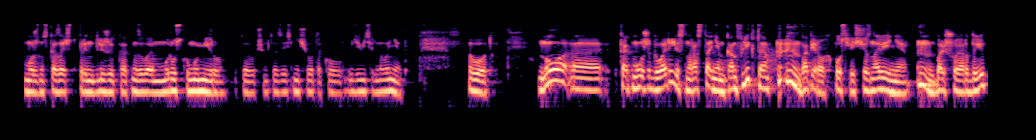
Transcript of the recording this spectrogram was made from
можно сказать, что принадлежит как называемому русскому миру. Это, в общем-то, здесь ничего такого удивительного нет. Вот. Но, э, как мы уже говорили, с нарастанием конфликта, во-первых, после исчезновения Большой Орды,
